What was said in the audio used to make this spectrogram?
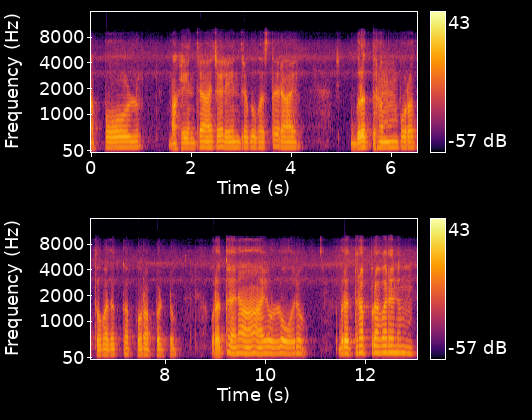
അപ്പോൾ മഹേന്ദ്രാചലേന്ദ്രഗുഹസ്ഥരായ ഗൃധ്രം പുറത്തു പതുക്കെ പുറപ്പെട്ടു. വൃദ്ധനായുള്ളൊരു ഗൃധ്രപ്രവരനും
